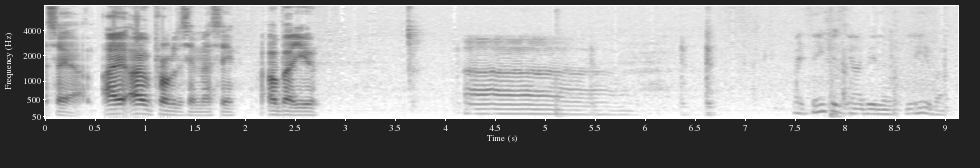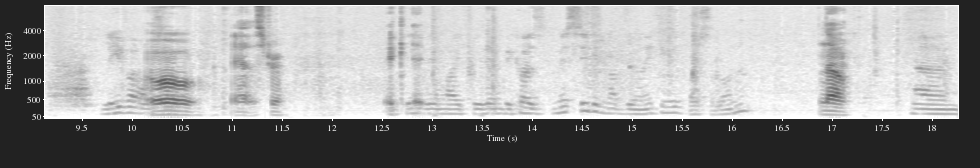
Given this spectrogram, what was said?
so yeah, I I would probably say Messi. How about you? Uh, I think it's gonna be Le- Leva. Leva. Oh, yeah, that's true. It, think they might be them because Messi did not do anything with Barcelona, no, and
